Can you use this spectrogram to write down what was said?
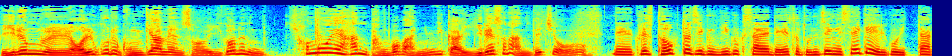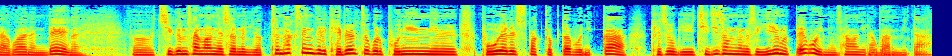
이름을 얼굴을 공개하면서 이거는 혐오의 한 방법 아닙니까? 이래서는 안 되죠. 네, 그래서 더욱더 지금 미국 사회 내에서 논쟁이 세게 일고 있다라고 하는데 네. 어, 지금 상황에서는 여튼 학생들이 개별적으로 본인을 보호해야 될 수밖에 없다 보니까 계속 이 지지 성명에서 이름을 빼고 있는 상황이라고 네. 합니다.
